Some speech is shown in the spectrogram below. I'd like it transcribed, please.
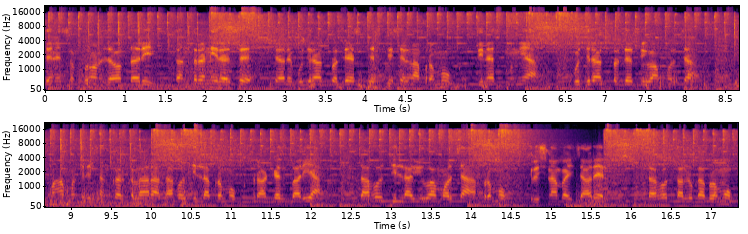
તેની સંપૂર્ણ જવાબદારી તંત્રની રહેશે. ત્યારે ગુજરાત પ્રદેશ એસટી સેલના પ્રમુખ દિનેશ મુનિયા, ગુજરાત પ્રદેશ યુવા મોરચા મહામંત્રી શંકર કલારા, દાહોદ જિલ્લા પ્રમુખ રાકેશ બારિયા દાહોદ જિલ્લા યુવા મોરચા પ્રમુખ કૃષ્ણાભાઈ ચારેલ, દાહોદ તાલુકા પ્રમુખ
